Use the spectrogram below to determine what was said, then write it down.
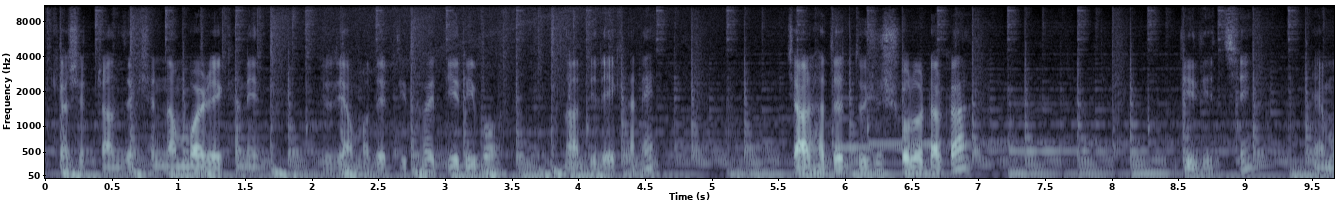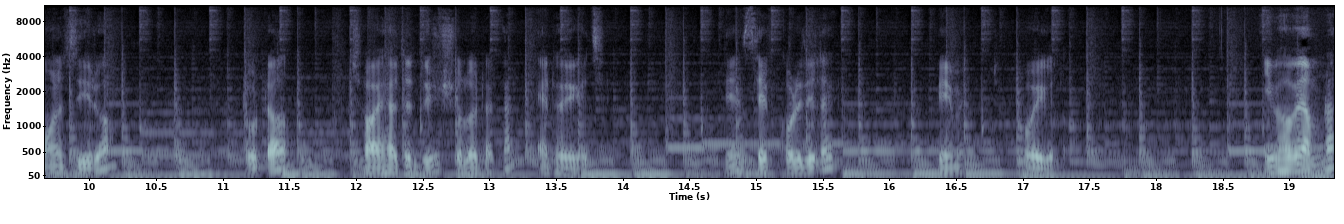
বিকাশের ট্রানজ্যাকশন নাম্বার এখানে যদি আমাদের দিতে হয় দিয়ে দিব। না দিলে এখানে চার হাজার দুইশো ষোলো টাকা দিয়ে দিচ্ছি। অ্যামাউন্ট জিরো টোটাল ছয় হাজার দুইশো ষোলো টাকা অ্যাড হয়ে গেছে। দেন সেভ করে দিলে পেমেন্ট হয়ে গেল। এভাবে আমরা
